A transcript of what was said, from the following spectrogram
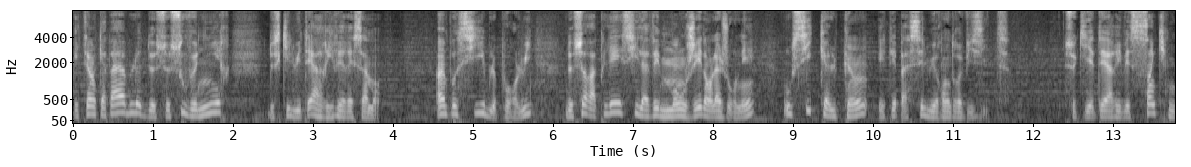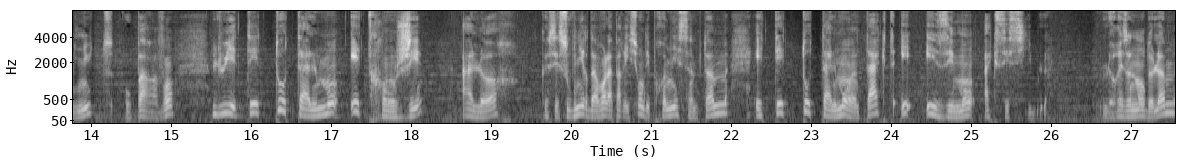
était incapable de se souvenir de ce qui lui était arrivé récemment. Impossible pour lui de se rappeler s'il avait mangé dans la journée, ou si quelqu'un était passé lui rendre visite. Ce qui était arrivé cinq minutes auparavant lui était totalement étranger alors que ses souvenirs d'avant l'apparition des premiers symptômes étaient totalement intacts et aisément accessibles. Le raisonnement de l'homme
